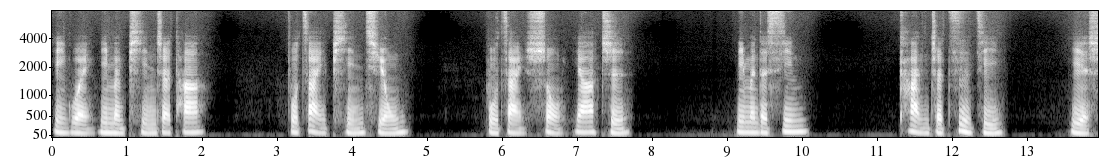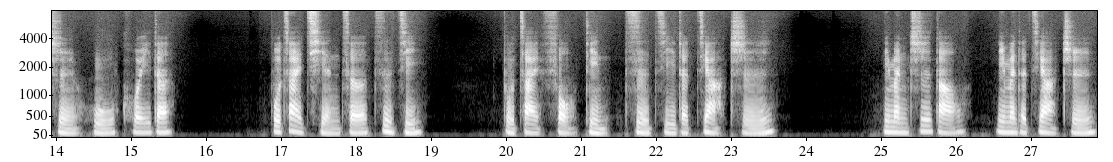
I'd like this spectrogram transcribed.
因为你们凭着他不再贫穷，不再受压制。你们的心看着自己也是无亏的，不再谴责自己。不再否定自己的价值。你们知道，你们的价值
